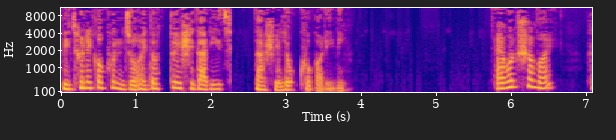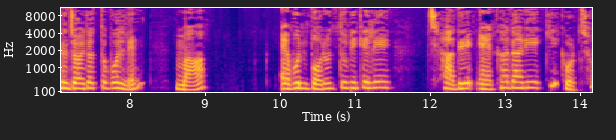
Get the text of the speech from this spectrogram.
পিছনে কখন জয় দত্ত এসে দাঁড়িয়েছে তা সে লক্ষ্য করেনি। এমন সময় জয় দত্ত বললেন, মা, এমন পরন্ত বিকেলে ছাদে একা দাঁড়িয়ে কি করছ?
